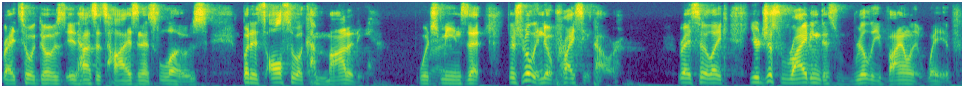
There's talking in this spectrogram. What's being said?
right? So it goes, it has its highs and its lows, but it's also a commodity, which right. means that there's really no pricing power, right? So like you're just riding this really violent wave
